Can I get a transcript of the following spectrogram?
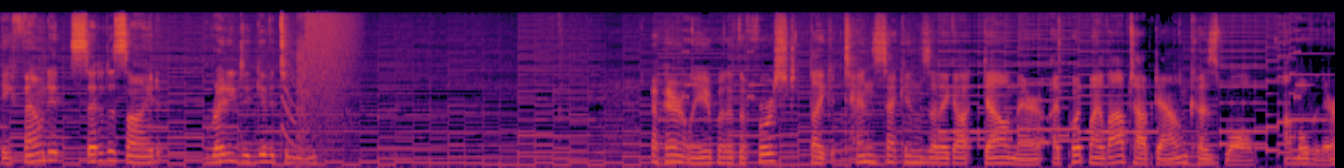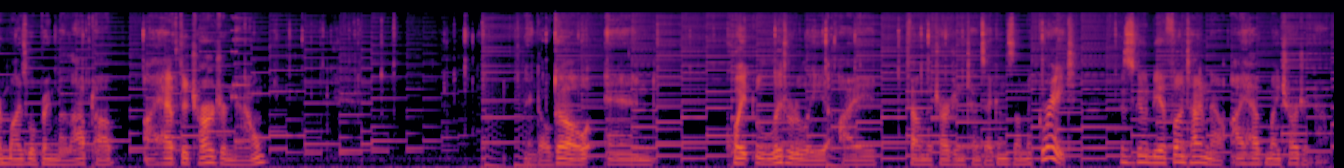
They found it, set it aside, ready to give it to me. Apparently, but at the first, like, 10 seconds that I got down there, I put my laptop down, because, well, I'm over there, might as well bring my laptop. I have the charger now and I'll go, and quite literally, I found the charger in 10 seconds. I'm like, great, this is to be a fun time now. I have my charger now.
